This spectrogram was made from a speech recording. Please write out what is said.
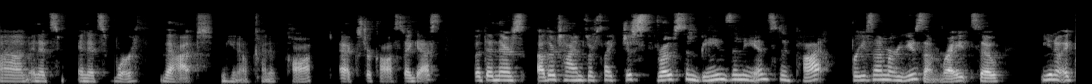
Um, and it's, and it's worth that, you know, kind of cost, extra cost, I guess. But then there's other times where it's like just throw some beans in the instant pot, freeze them or use them, right? So, you know, it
